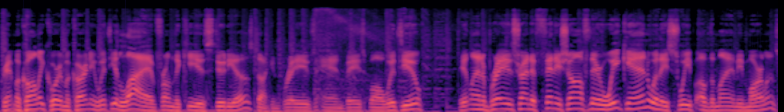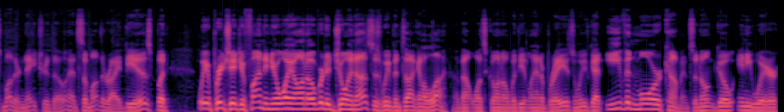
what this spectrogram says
Grant McAuley, Corey McCartney with you live from the Kia studios, talking Braves and baseball with you. The Atlanta Braves trying to finish off their weekend with a sweep of the Miami Marlins. Mother Nature, though, had some other ideas, but we appreciate you finding your way on over to join us as we've been talking a lot about what's going on with the Atlanta Braves, and we've got even more coming, so don't go anywhere.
